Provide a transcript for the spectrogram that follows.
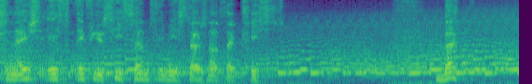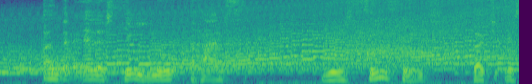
Hallucination is if you see something which does not exist. But under LSD you have you see things which is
